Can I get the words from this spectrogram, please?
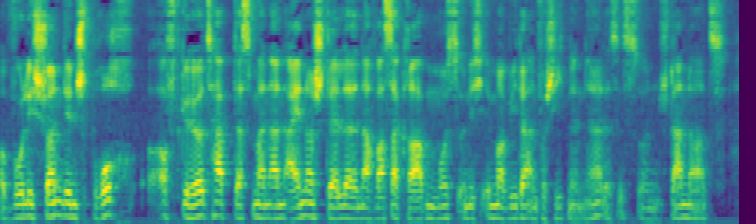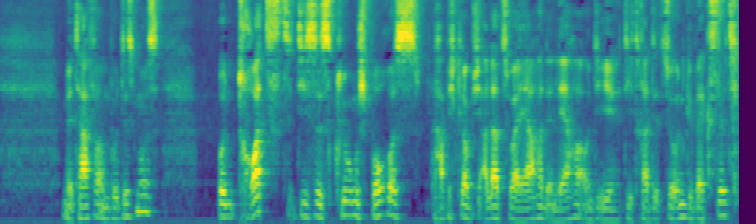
obwohl ich schon den Spruch oft gehört habe, dass man an einer Stelle nach Wasser graben muss und nicht immer wieder an verschiedenen. Ja, das ist so ein Standard Metapher im Buddhismus. Und trotz dieses klugen Spruches habe ich, glaube ich, alle zwei Jahre den Lehrer und die, die Tradition gewechselt.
